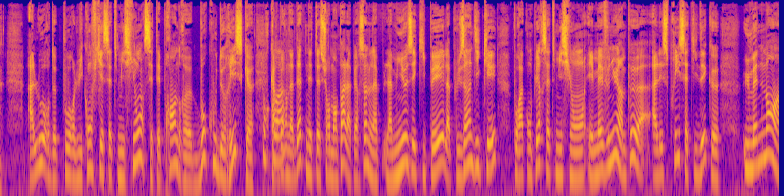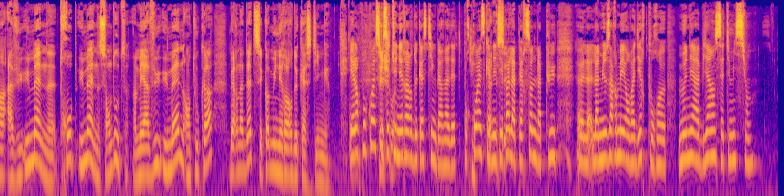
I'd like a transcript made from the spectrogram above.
à Lourdes pour lui confier cette mission, c'était prendre beaucoup de risques, car Bernadette n'était sûrement pas la personne la, mieux équipée, la plus indiquée pour accomplir cette mission. Et m'est venue un peu à, l'esprit cette idée que humainement, hein, à vue humaine, trop humaine sans doute, hein, mais à vue humaine, en tout cas, Bernadette, c'est comme une erreur de casting. Et alors pourquoi est-ce que c'est une erreur de casting, Bernadette Pourquoi est-ce qu'elle bah, n'était pas la personne la plus, euh, la, mieux armée, on va dire, pour euh, mener à bien cette mission?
